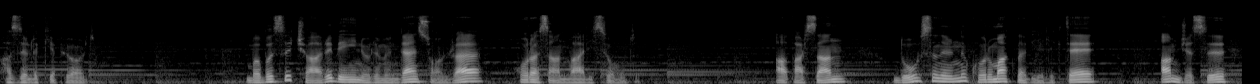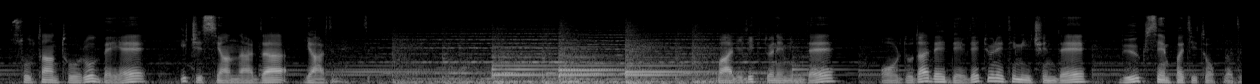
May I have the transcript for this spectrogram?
hazırlık yapıyordu. Babası Çağrı Bey'in ölümünden sonra Horasan valisi oldu. Alparslan, doğu sınırını korumakla birlikte amcası Sultan Tuğrul Bey'e iç isyanlarda yardım etti. Valilik döneminde orduda ve devlet yönetimi içinde büyük sempati topladı.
